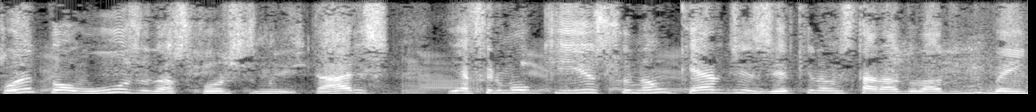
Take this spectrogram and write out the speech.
quanto ao uso das forças militares e afirmou que isso não quer dizer que não estará do lado do bem.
